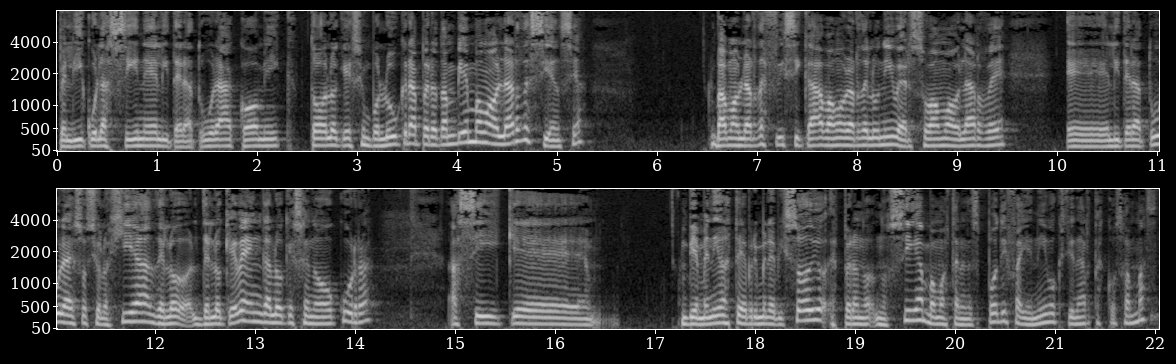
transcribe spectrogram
Películas, cine, literatura, cómic, todo lo que se involucra, pero también vamos a hablar de ciencia Vamos a hablar de física, vamos a hablar del universo, vamos a hablar de eh, literatura, de sociología, de lo, de lo que venga, lo que se nos ocurra. Así que bienvenido a este primer episodio, espero nos sigan, vamos a estar en Spotify, en Evox y en hartas cosas más.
